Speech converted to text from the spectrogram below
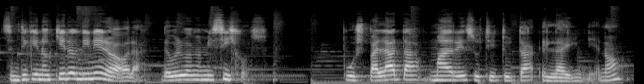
Sentí que no quiero el dinero ahora. Devuélveme a mis hijos. Pushpalata, madre sustituta en la India, ¿no?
